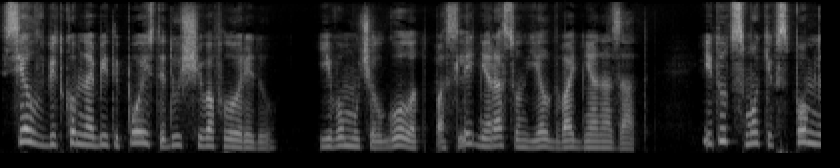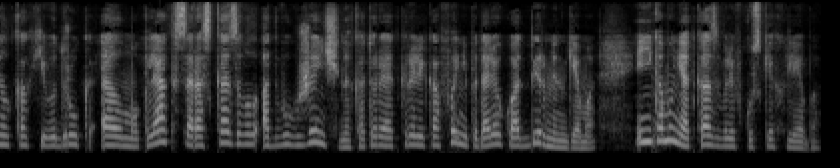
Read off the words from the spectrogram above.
Сел в битком набитый поезд, идущий во Флориду. Его мучил голод, последний раз он ел два дня назад. И тут Смоки вспомнил, как его друг Элмо Клякса рассказывал о двух женщинах, которые открыли кафе неподалеку от Бирмингема и никому не отказывали в куске хлеба.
